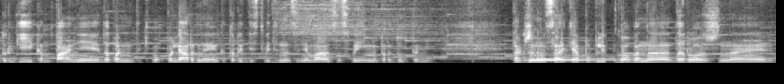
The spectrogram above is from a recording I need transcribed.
другие компании, довольно-таки популярные, которые действительно занимаются своими продуктами. Также на сайте опубликована дорожная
